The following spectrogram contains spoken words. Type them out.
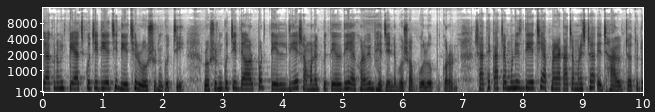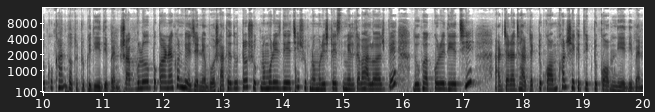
তো এখন আমি পেঁয়াজ কুচি দিয়েছি দিয়েছি রসুন কুচি। রসুন কুচি দেওয়ার পর তেল দিয়ে, সামান্য একটু তেল দিয়ে এখন আমি ভেজে নেব সবগুলো উপকরণ। সাথে কাঁচামরিচ দিয়েছি, আপনারা কাঁচামরিচটা ঝাল যতটুকু খান ততটুকু দিয়ে দিবেন। সবগুলো উপকরণ এখন ভেজে নেব। সাথে দুটো শুকনো মরিচ দিয়েছি, শুকনো মরিচটা স্মেলটা ভালো আসবে, দুভাগ করে দিয়েছি। আর যারা ঝালটা একটু কম খান, সেক্ষেত্রে একটু কম দিয়ে দিবেন।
